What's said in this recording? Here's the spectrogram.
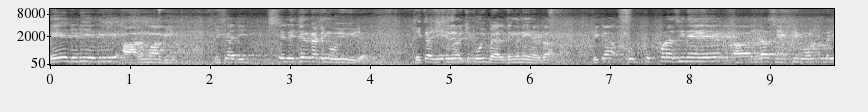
ਇਹ ਜਿਹੜੀ ਇਹਦੀ ਆਰਮ ਆ ਗਈ ਠੀਕ ਹੈ ਜੀ ਇਹ ਲੇਜ਼ਰ ਕਟਿੰਗ ਹੋਈ ਹੋਈ ਹੈ ਠੀਕ ਹੈ ਜੀ ਇਹਦੇ ਵਿੱਚ। ਕੋਈ ਵੈਲਡਿੰਗ ਨਹੀਂ ਹੈਗਾ ਠੀਕ ਆ ਉੱਪਰ ਅਸੀਂ ਨੇ ਇਹ ਜਿਹੜਾ ਸੇਫਟੀ ਬੋਲਟ ਲਈ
